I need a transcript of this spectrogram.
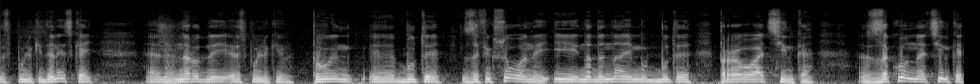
Республіки, Донецької е, Народної Республіки, повинен е, бути зафіксований і надана йому бути правова оцінка. Законна оцінка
